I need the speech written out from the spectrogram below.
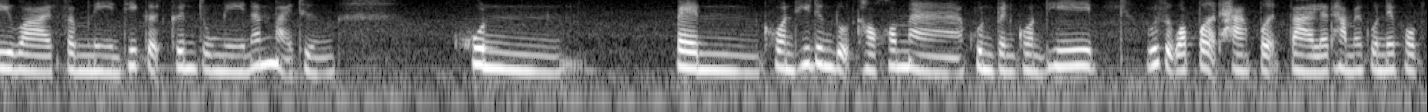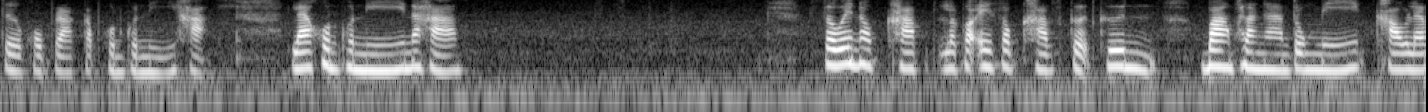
Divine Feminine ที่เกิดขึ้นตรงนี้นั่นหมายถึงคุณเป็นคนที่ดึงดูดเขาเข้ามา คุณเป็นคนที่รู้สึกว่าเปิดทางเปิดใจ และทำให้คุณได้พบเจอพบรักกับคนคนนี้ค่ะ และคนคนนี้นะคะ Seven of Cups แล้วก็ Ace of Cups เกิดขึ้น บางพลังงานตรงนี้เขาและ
